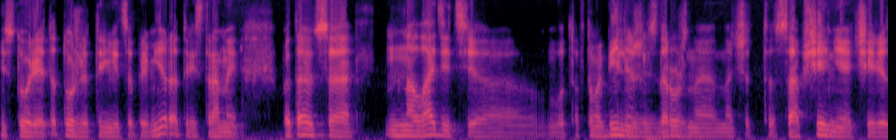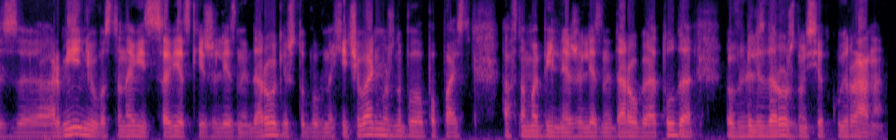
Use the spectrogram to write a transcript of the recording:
история, это тоже три вице-премьера, три страны, пытаются наладить э, вот автомобильное железнодорожное значит, сообщение через э, Армению, восстановить советские железные дороги, чтобы в Нахичевань можно было попасть, автомобильная железная дорога оттуда в железнодорожную сетку Ирана.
